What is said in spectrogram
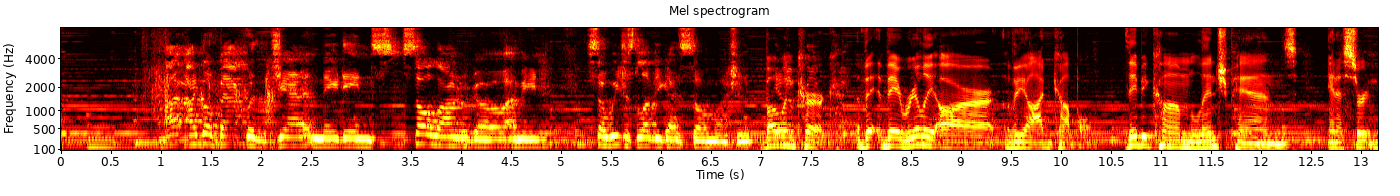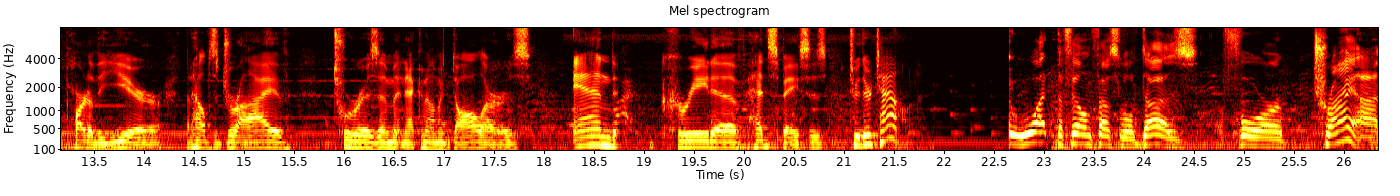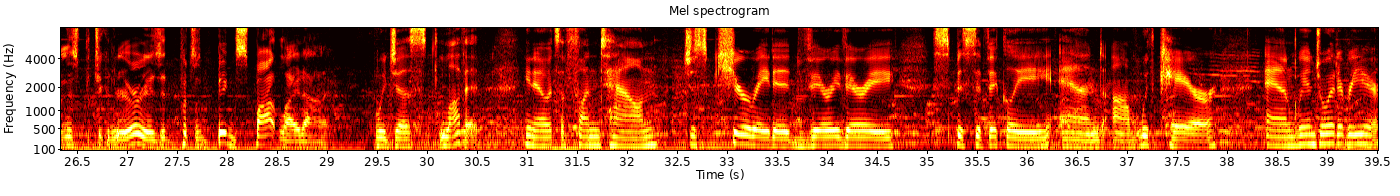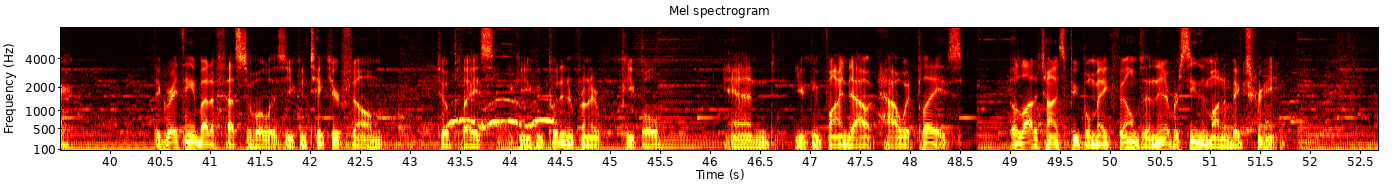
I, I, go back with Janet and Nadine so long ago. I mean, so we just love you guys so much. And, Bo and Kirk, they, they really are the odd couple. They become linchpins in a certain part of the year that helps drive tourism and economic dollars and creative headspaces to their town. What the film festival does for Tryon, this particular area, is it puts a big spotlight on it. We just love it. You know, it's a fun town, just curated very, very specifically and um, with care, and we enjoy it every year. The great thing about a festival is you can take your film to a place, you can put it in front of people, and you can find out how it plays. A lot of times people make films and they never see them on a big screen.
